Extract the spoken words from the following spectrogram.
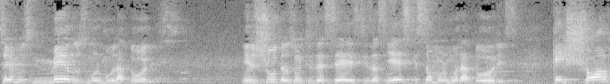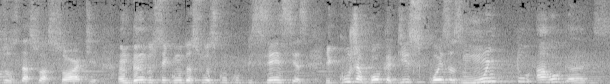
sermos menos murmuradores. Em Judas 1,16 diz assim: Estes são murmuradores, queixosos da sua sorte, andando segundo as suas concupiscências, e cuja boca diz coisas muito arrogantes.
